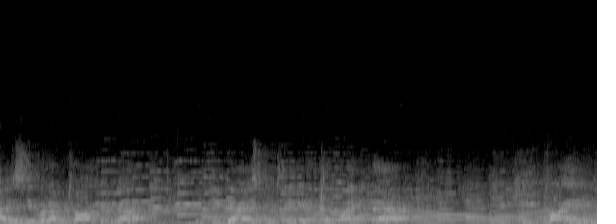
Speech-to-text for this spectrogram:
Guys see what I'm talking about? If you guys can take a hit like that and keep fighting,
